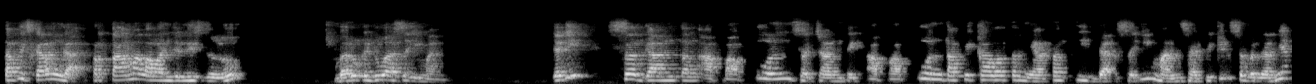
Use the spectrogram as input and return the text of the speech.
Tapi sekarang enggak. Pertama lawan jenis dulu, baru kedua seiman. Jadi seganteng apa pun, secantik apa pun, tapi kalau ternyata tidak seiman, saya pikir sebenarnya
